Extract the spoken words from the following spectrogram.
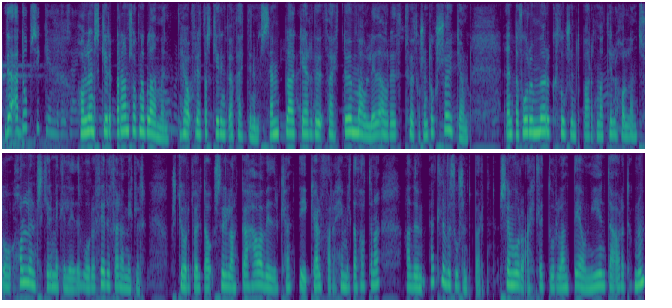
Hollenskir rannsóknarbladamenn hjá fréttaskýringa þættinum Sembla gerðu þættu um málið árið 2017 en það fóru mörg þúsund barna til Hollands og hollenskir millilegðir voru fyrirferða miklir. Stjórnvöld á Sri Lanka hafa viðurkent í kjálfara heimildaþáttana að um 11.000 börn sem voru ætlitt úr landi á nýjunda áratögnum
